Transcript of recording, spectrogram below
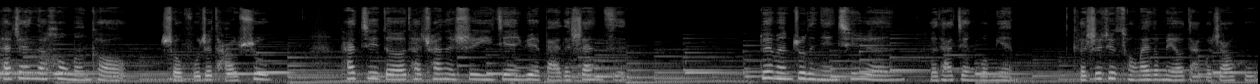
她站在后门口，手扶着桃树，她记得她穿的是一件月白的衫子。对门住的年轻人和他见过面，可是却从来都没有打过招呼。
